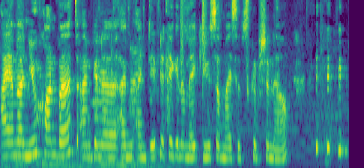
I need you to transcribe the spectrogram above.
I am a new convert. I'm gonna. I'm. I'm definitely gonna make use of my subscription now.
